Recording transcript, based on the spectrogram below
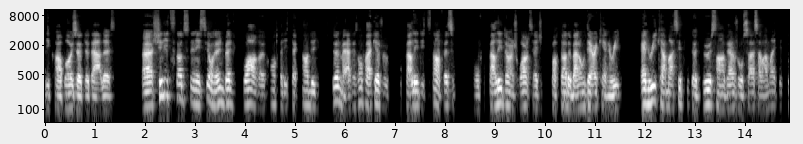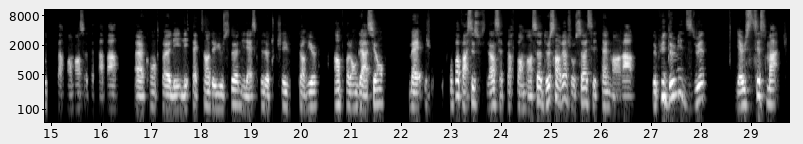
des Cowboys de Dallas. chez les Titans du Tennessee, on a eu une belle victoire contre les Texans de Houston, mais la raison pour laquelle je veux vous parler des Titans, en fait, c'est pour vous parler d'un joueur, s'agit du porteur de ballon, Derrick Henry. Henry qui a amassé plus de 200 verges au sol, ça a vraiment été toute une performance de sa part contre les, Texans de Houston. Il a inscrit le toucher victorieux en prolongation. Mais il ne faut pas passer sous silence cette performance-là. 200 verges au sol, c'est tellement rare. Depuis 2018, il y a eu six matchs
